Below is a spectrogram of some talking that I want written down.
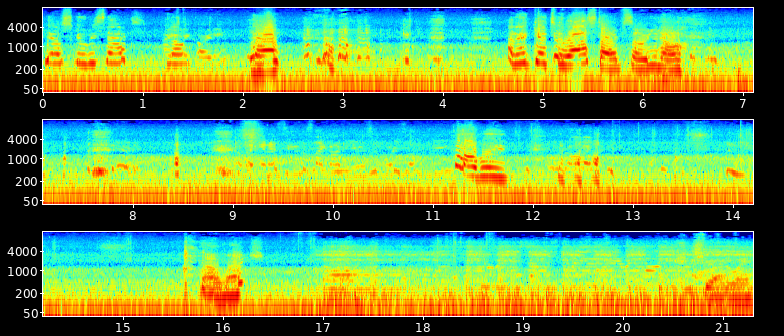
Do you have Scooby snacks? Are no. you recording? Yeah. I didn't get to last time, so you know, Am I gonna see this like on YouTube or something? probably. Oh god. How much? She ran away.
